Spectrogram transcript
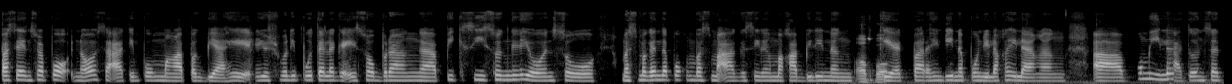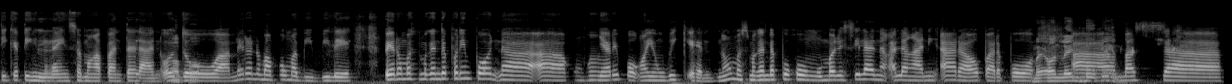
pasensya po no sa ating pong mga pagbiyahe. Usually po talaga eh sobrang ah, peak season ngayon. So mas maganda po kung mas maaga silang makabili ng Opo. ticket para hindi na po nila kailangang ah, pumila doon sa ticketing line sa mga pantalan. Although ah, meron naman pong mabibili. Pero mas maganda pa rin po na ah, kung kunyari po ngayong weekend, no? Mas maganda po kung umalis sila ng alanganing araw para po May online booking. mas ah,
